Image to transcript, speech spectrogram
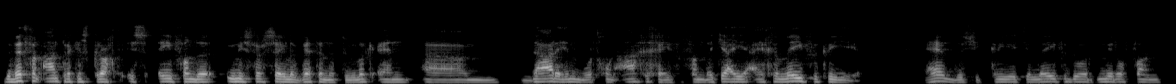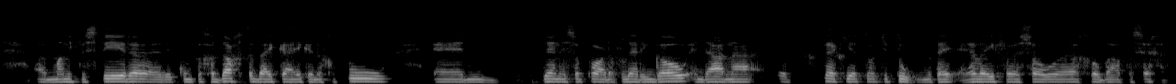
de wet van aantrekkingskracht is een van de universele wetten natuurlijk. En ehm, daarin wordt gewoon aangegeven van dat jij je eigen leven creëert. Hè? Dus je creëert je leven door het middel van uh, manifesteren. Er komt een gedachte bij kijken, een gevoel. En then is a part of letting go. En daarna uh, trek je het tot je toe. Om het heel even zo uh, globaal te zeggen.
